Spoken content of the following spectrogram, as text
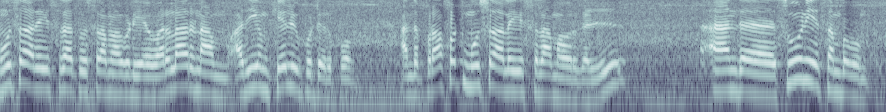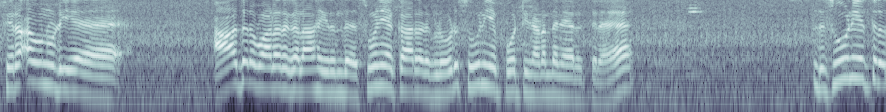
மூசா அலி இஸ்லாத்து இஸ்லாம் அவருடைய வரலாறு நாம் அதிகம் கேள்விப்பட்டு இருப்போம் அந்த ப்ராஃபட் மூசா அலி இஸ்லாம் அவர்கள் அந்த சூனிய சம்பவம் ஃபிராவுனுடைய ஆதரவாளர்களாக இருந்த சூனியக்காரர்களோடு சூனிய போட்டி நடந்த நேரத்தில் இந்த சூனியத்தில்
